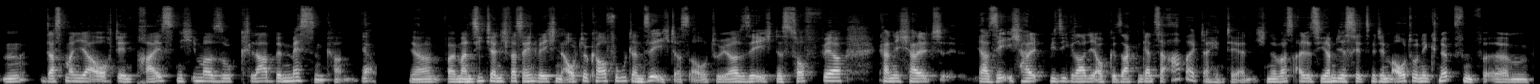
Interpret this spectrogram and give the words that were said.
hm, dass man ja auch den Preis nicht immer so klar bemessen kann. Ja. Ja, weil man sieht ja nicht, was dahin, wenn ich ein Auto kaufe, gut, dann sehe ich das Auto, ja. Sehe ich eine Software, kann ich halt, ja, sehe ich halt, wie Sie gerade auch gesagt, eine ganze Arbeit dahinter ja nicht. Ne? Was alles, Sie haben das jetzt mit dem Auto und den Knöpfen ähm,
